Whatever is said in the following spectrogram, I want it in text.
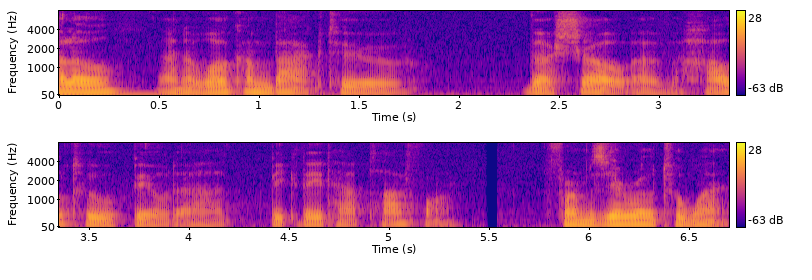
Hello, and welcome back to the show of how to build a big data platform from zero to one.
